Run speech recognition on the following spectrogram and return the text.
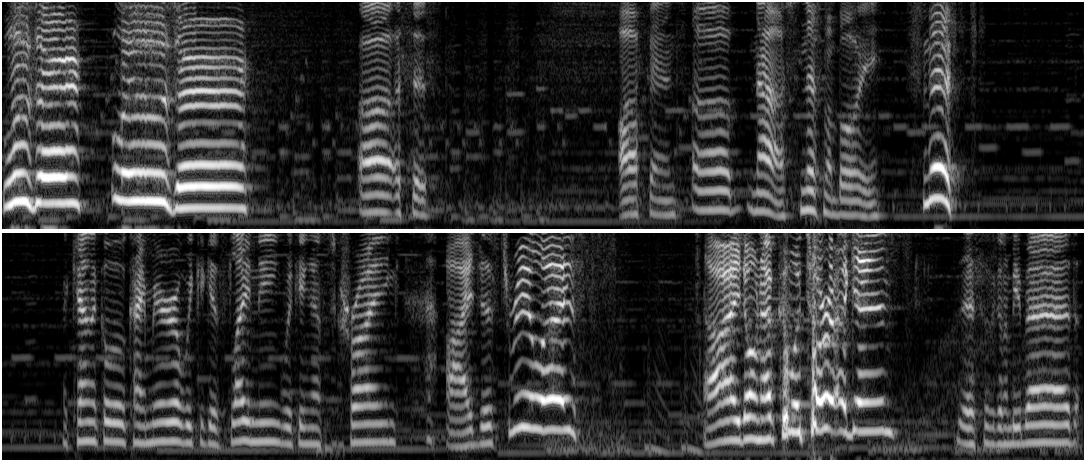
Loser! Loser! Uh, assist. Offense. Uh, nah, sniff my boy. Sniff! Mechanical Chimera, weak get lightning, we can get crying. I just realized I don't have Kumatora again! This is gonna be bad.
